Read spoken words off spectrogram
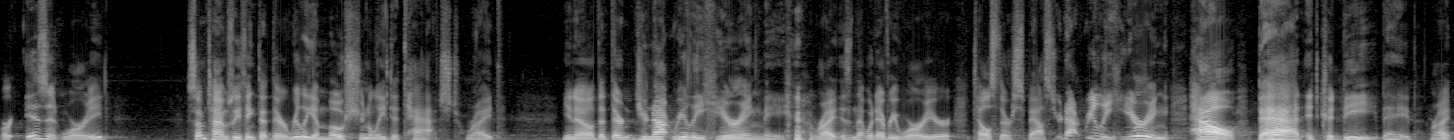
or isn't worried, sometimes we think that they're really emotionally detached, right? You know, that they're, you're not really hearing me, right? Isn't that what every worrier tells their spouse? You're not really hearing how bad it could be, babe, right?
